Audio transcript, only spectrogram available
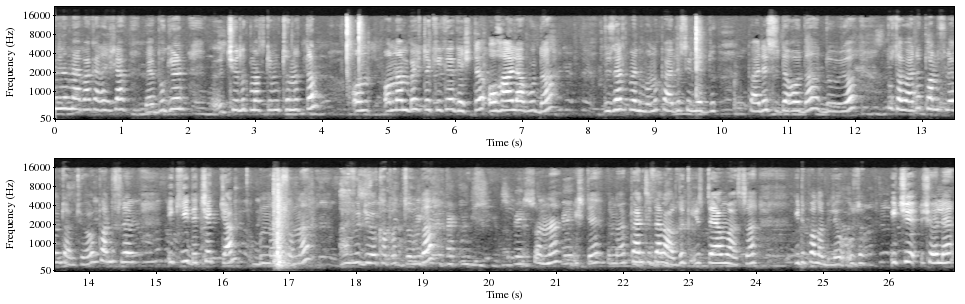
Hepinize merhaba arkadaşlar. Ve bugün e, çığlık maskemi tanıttım. On, ondan 5 dakika geçti. O hala burada. Düzeltmedim onu. Perdesiyle perdesi de orada duruyor. Bu sefer de pandiflerimi tanıtıyorum. Pandiflerim 2'yi de çekeceğim. Bundan sonra bu videoyu kapattığımda sonra işte bunları Penti'den aldık. İsteyen varsa gidip alabilir. Uzun. İçi şöyle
